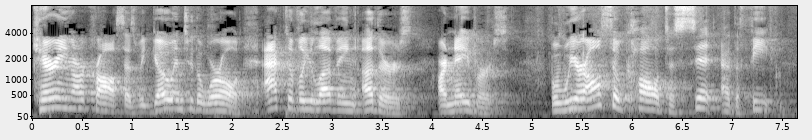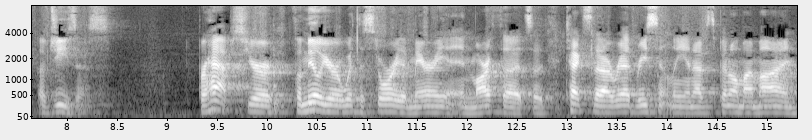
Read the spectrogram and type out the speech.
carrying our cross as we go into the world, actively loving others, our neighbors. But we are also called to sit at the feet of Jesus. Perhaps you're familiar with the story of Mary and Martha. It's a text that I read recently and it's been on my mind.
